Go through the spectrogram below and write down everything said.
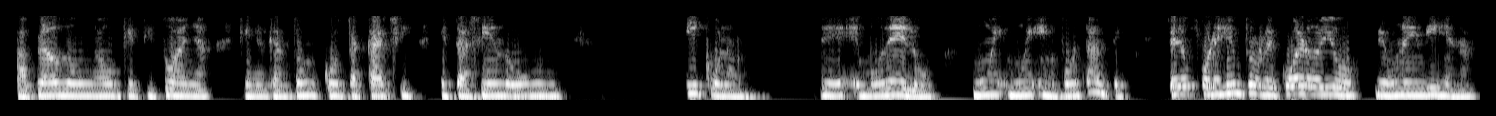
aplaudo a un Auque Tituaña, que en el cantón Cotacachi está siendo un ícono de modelo muy, muy importante. Pero, por ejemplo, recuerdo yo de una indígena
